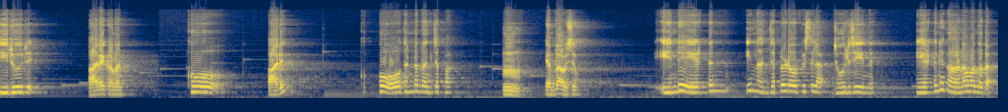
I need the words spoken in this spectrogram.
തിരൂര്. ആരെ കാണാൻ? കോ ആര്? കോതണ്ട നഞ്ചപ്പ. എന്താ ആവശ്യം? എന്റെ ഏട്ടൻ ഈ നഞ്ചപ്പയുടെ ഓഫീസിലാ ജോലി ചെയ്യുന്നേ. ഏട്ടനെ കാണാൻ വന്നതാ.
